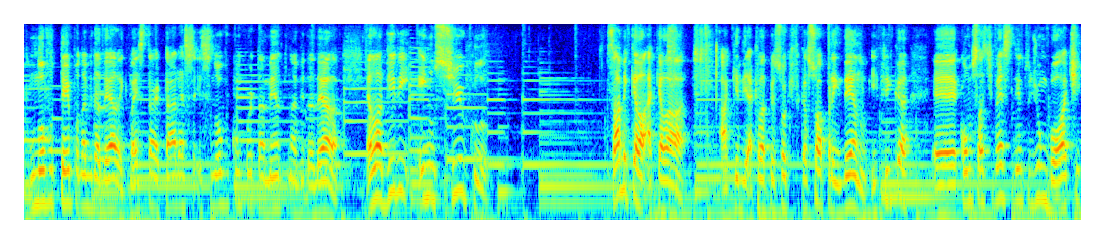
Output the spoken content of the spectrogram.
um novo tempo na vida dela, que vai startar esse novo comportamento na vida dela. Ela vive em um círculo. Sabe aquela, aquela, aquele, aquela pessoa que fica só aprendendo e fica é, como se ela estivesse dentro de um bote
